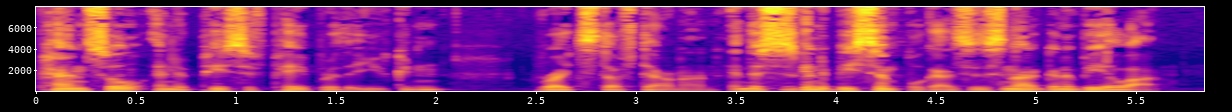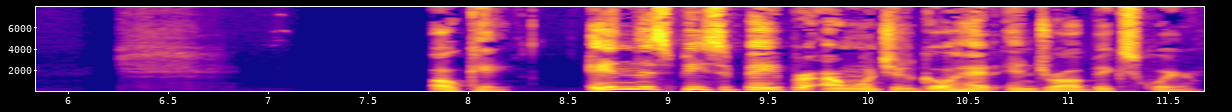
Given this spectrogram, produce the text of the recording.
pencil and a piece of paper that you can write stuff down on. And this is going to be simple, guys. It's not going to be a lot. Okay, in this piece of paper, I want you to go ahead and draw a big square,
